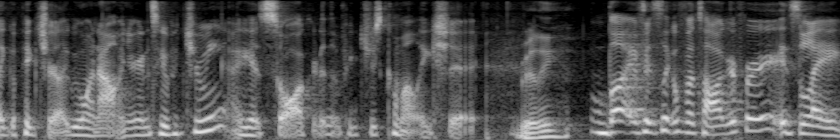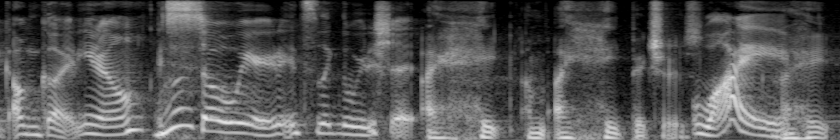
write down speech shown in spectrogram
like a picture, like we went out and you're gonna take a picture of me, I get so awkward and the pictures come out like shit. Really? But if it's like a photographer, it's like I'm good, you know? It's so weird. It's like the weirdest shit. I hate. Um, I hate pictures. Why? I hate.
